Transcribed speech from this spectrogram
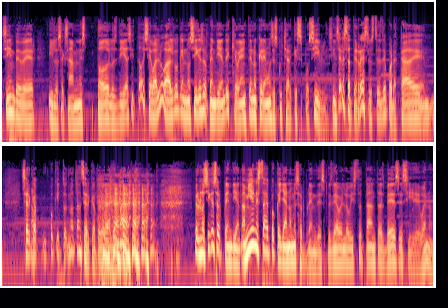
sin beber y los exámenes todos los días y todo. Y se evalúa algo que nos sigue sorprendiendo y que obviamente no queremos escuchar que es posible. Sin ser extraterrestre, usted es de por acá, de cerca, un poquito, no tan cerca, pero de Alemania. Pero nos sigue sorprendiendo. A mí en esta época ya no me sorprende, después de haberlo visto tantas veces y de, bueno,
